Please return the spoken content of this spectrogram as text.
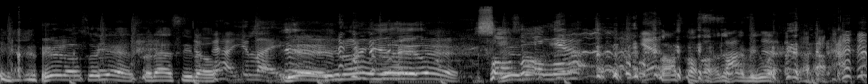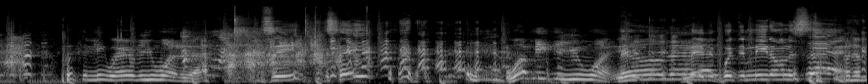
You know, so yeah, so that's, you know. How you like? Yeah, you know what I'm saying? Yeah. Sauce You know? all over. Yeah. yeah. Sauce all over everywhere. Put the meat wherever you want it at. See, see. What meat do you want? You know what I'm saying? Maybe put the meat on the side. Put them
